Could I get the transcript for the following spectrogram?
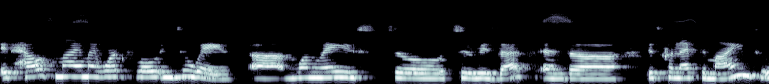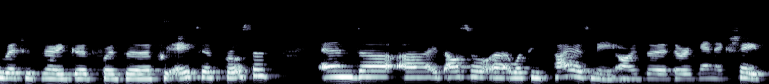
it helps my, my workflow in two ways. Um, one way is to, to reset and uh, disconnect the mind, which is very good for the creative process. And uh, uh, it also, uh, what inspires me are the, the organic shapes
